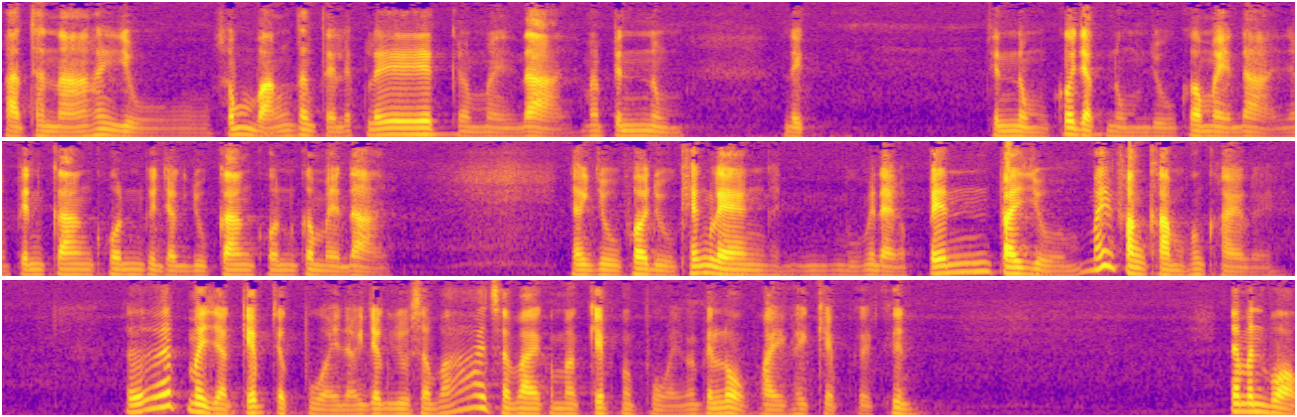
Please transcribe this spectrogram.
ปรารถนาให้อยู่สมหวังตั้งแต่เล็ก ๆ ก็ไม่ได้ มาเป็นหนุ่มเด็ก เป็นหนุ่มก็อยากหนุ่มอยู่ก็ไม่ได้ยังเป็นกลางคนก็อยากอยู่กลางคนก็ไม่ได้อยากอยู่พออยู่แข็งแรงอยู่ไม่ได้ก็เป็นไปอยู่ ไม่ฟังคำของใครเลย เออไม่อยากเก็บจากป่วยอยากอยู่สบายสบายก็มาเก็บมาป่วย มันเป็นโรคภัยใครเก็บเกิดขึ้น แต่มันบอก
